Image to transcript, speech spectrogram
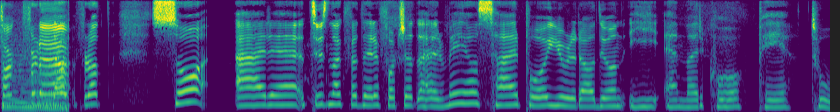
Takk for det! Ja, flott. Så er eh, Tusen takk for at dere fortsatt er med oss her på juleradioen i NRK P2.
